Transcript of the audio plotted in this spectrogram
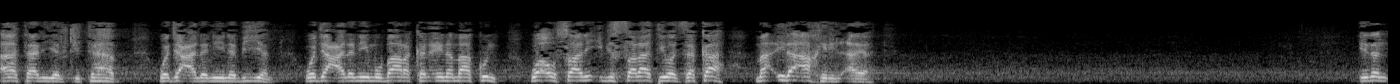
آتاني الكتاب وجعلني نبيا وجعلني مباركا أينما كنت وأوصاني بالصلاة والزكاة ما إلى آخر الآيات. إذا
